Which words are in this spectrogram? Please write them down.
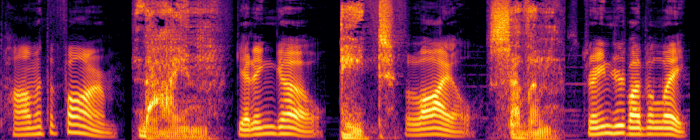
Tom at the Farm. 9. Getting Go. 8. Lyle. 7. Stranger by the Lake.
